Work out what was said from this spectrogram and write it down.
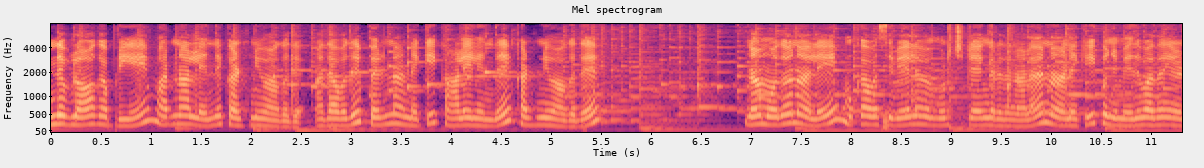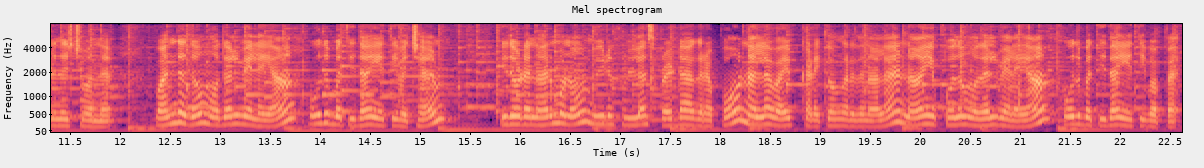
இந்த விலாக் அப்படியே மறுநாள்லேருந்து கண்டினியூ ஆகுது. அதாவது பெருநாள் அன்னைக்கு காலையிலேருந்து கண்டினியூ ஆகுது. நான் மொதல் நாளே முக்கால்வாசி வேலை முடிச்சிட்டேங்கிறதுனால நான் அன்னைக்கு கொஞ்சம் மெதுவாக தான் எழுந்திரிச்சு வந்தேன். வந்ததும் முதல் வேலையாக ஊதுபத்தி தான் ஏற்றி வச்சேன். இதோட நறுமணம் வீடு ஃபுல்லாக ஸ்ப்ரெட் ஆகிறப்போ நல்ல வைப் கிடைக்குங்கிறதுனால நான் எப்போதும் முதல் வேலையாக ஊதுபத்தி தான் ஏற்றி வைப்பேன்.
